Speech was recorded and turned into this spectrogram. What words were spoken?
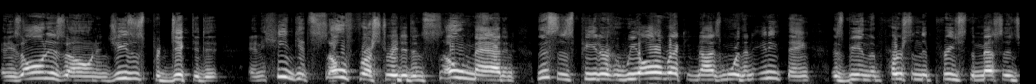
and he's on his own and Jesus predicted it and he'd get so frustrated and so mad. And this is Peter, who we all recognize more than anything as being the person that preached the message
